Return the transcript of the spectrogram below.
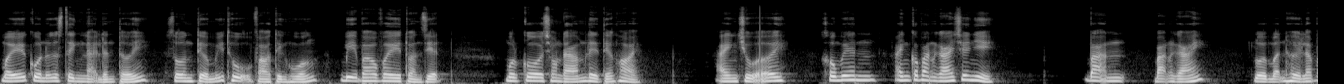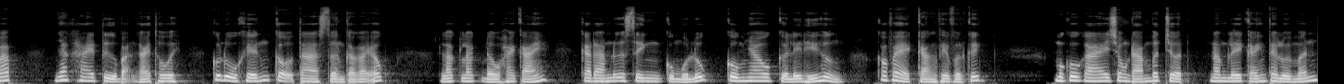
mấy cô nữ sinh lại lấn tới, dồn tiểu mỹ thụ vào tình huống bị bao vây toàn diện. Một cô trong đám lên tiếng hỏi: "Anh chủ ơi, không biết anh có bạn gái chưa nhỉ?" "Bạn, bạn gái?" Lôi Mẫn hơi lắp bắp, nhắc hai từ bạn gái thôi, cũng đủ khiến cậu ta sờn cả gai ốc. Lắc lắc đầu hai cái, cả đám nữ sinh cùng một lúc cùng nhau cười lên hí hửng, có vẻ càng thêm phấn khích. Một cô gái trong đám bất chợt nắm lấy cánh tay Lôi Mẫn,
